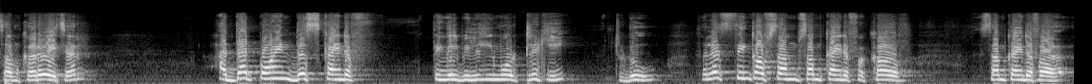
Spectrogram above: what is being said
some curvature. At that point this kind of thing will be little more tricky to do. So, let us think of some some kind of a curve, some kind of a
